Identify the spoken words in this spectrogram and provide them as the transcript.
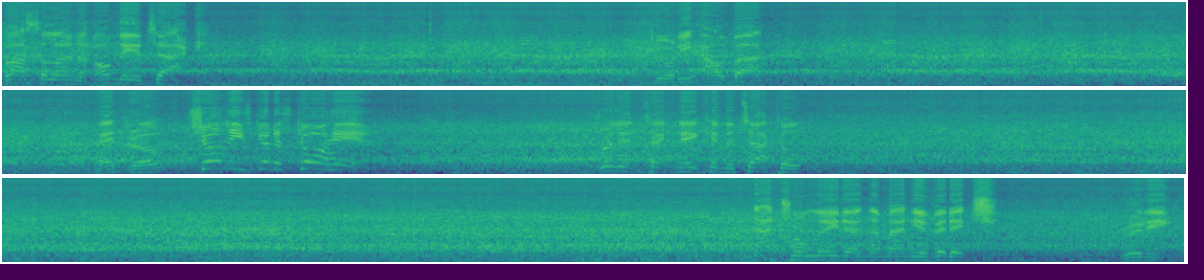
Barcelona on the attack. Jordi Alba. Pedro. Surely he's going to score here. Brilliant technique in the tackle. Natural leader in the Nemanja Vidic. Rooney.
